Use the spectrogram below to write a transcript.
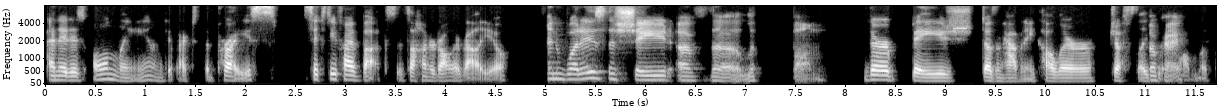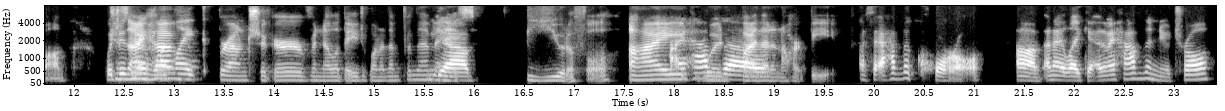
And it is only, let me get back to the price, 65 bucks. It's a hundred dollar value. And what is the shade of the lip balm? They're beige, doesn't have any color, just like Okay. lip balm, lip balm, which is I one have like brown sugar, vanilla beige, one of them from them, and Yeah. it's beautiful. I, I would buy that in a heartbeat. I say I have the coral, um, and I like it, and I have the neutral.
